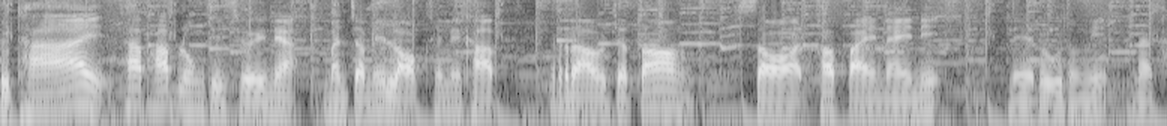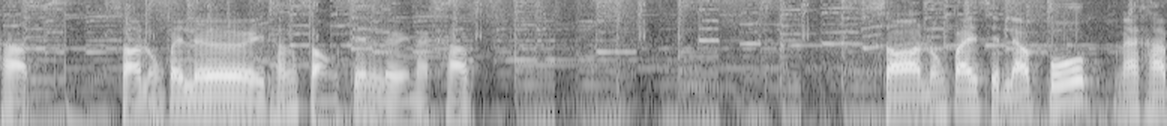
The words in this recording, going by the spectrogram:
สุดท้ายถ้าพับลงเฉยๆเนี่ยมันจะไม่ล็อกใช่ไหมครับ เราจะต้องสอดเข้าไปในนี้ในรูตรงนี้นะครับ สอดลงไปเลยทั้งสองเส้นเลยนะครับ สอดลงไปเสร็จแล้วปุ๊บนะครับ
